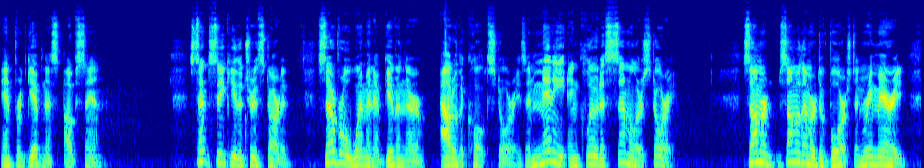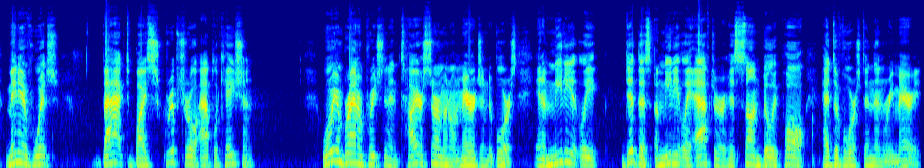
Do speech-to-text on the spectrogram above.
and forgiveness of sin. Since Seek the Truth started, several women have given their out of the cult stories, and many include a similar story. Some are some of them are divorced and remarried, many of which backed by scriptural application. William Branham preached an entire sermon on marriage and divorce and immediately did this immediately after his son Billy Paul had divorced and then remarried.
